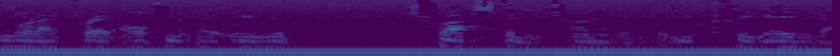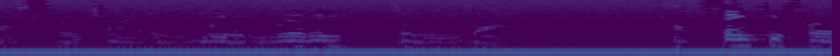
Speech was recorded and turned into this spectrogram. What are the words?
And Lord, I pray ultimately that we would trust in eternity, that you created us for eternity. We would really believe that. I thank you for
